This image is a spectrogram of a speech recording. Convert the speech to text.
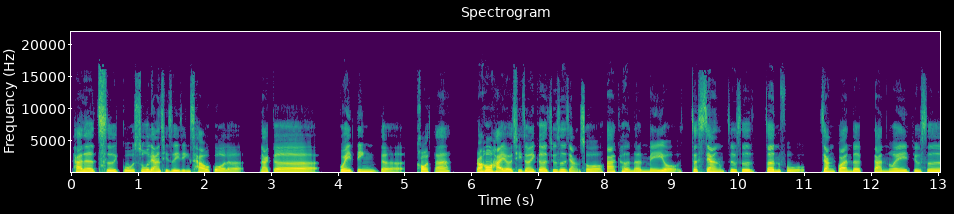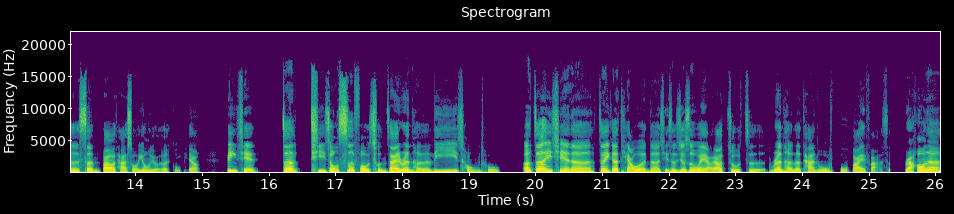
他的持股数量其实已经超过了那个规定的 quota，然后还有其中一个就是讲说他可能没有这项就是政府。相关的单位就是申报他所拥有的股票，并且这其中是否存在任何的利益冲突？而这一切呢，这个条文呢，其实就是为了要阻止任何的贪污腐败发生。然后呢，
